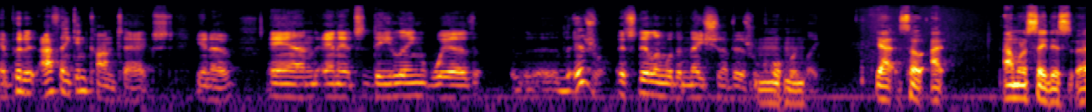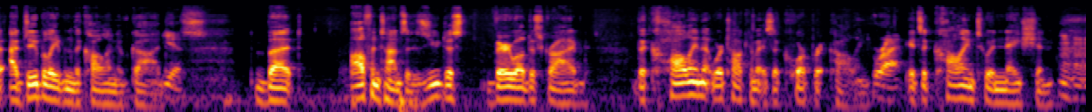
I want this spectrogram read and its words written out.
and put it, I think, in context. You know, and and it's dealing with uh, Israel. It's dealing with the nation of Israel Mm-hmm. corporately. Yeah. So I, I'm going to say this. uh, I do believe in the calling of God. Yes. But oftentimes, as you just very well described, the calling that we're talking about is a corporate calling. Right. It's a calling to a nation. Mm-hmm.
